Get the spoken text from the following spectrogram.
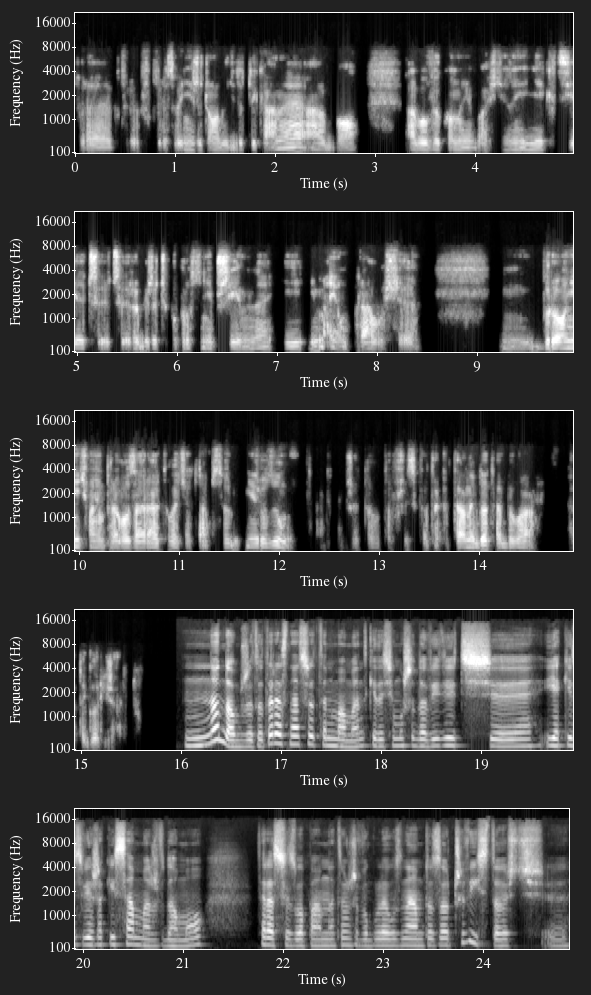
które, które, w które sobie nie życzą być dotykane, albo, albo wykonuję właśnie iniekcje, czy, czy robię rzeczy po prostu nieprzyjemne i, i mają prawo się bronić, mają prawo zareagować, ja to absolutnie rozumiem. Tak? Także to, to wszystko, ta, ta anegdota była w kategorii żartu. No dobrze, to teraz nadszedł ten moment, kiedy się muszę dowiedzieć, y, jakie zwierzaki sam masz w domu. Teraz się złapałam na tym, że w ogóle uznałam to za oczywistość, y,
